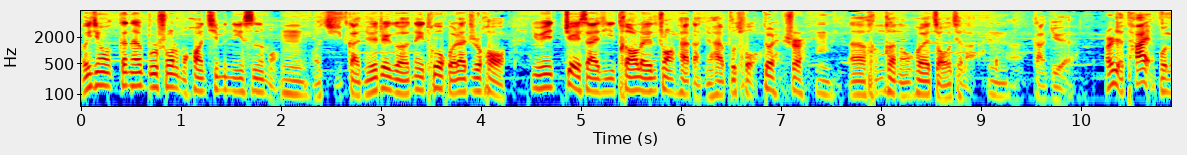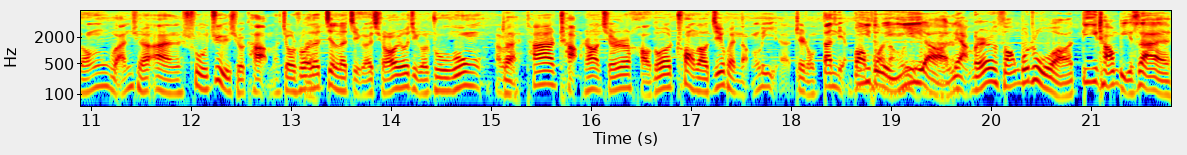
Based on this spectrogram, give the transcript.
我已经刚才不是说了吗？换西门尼斯嘛，嗯，我感觉这个内托回来之后，因为这赛季特劳雷的状态感觉还不错，对，是，嗯呃，很可能会走起来，嗯呃感觉而且他也不能完全按数据去看嘛，就是说他进了几个球，有几个助攻，对吧对？他场上其实好多创造机会能力，这种单点爆一对破能力一啊，嗯两个人防不住啊。第一场比赛，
